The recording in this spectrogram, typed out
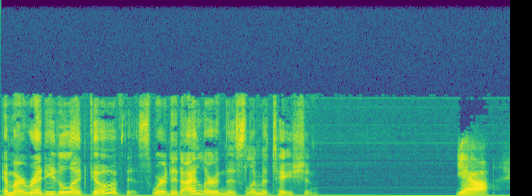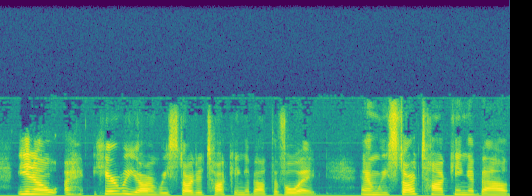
Am I ready to let go of this? Where did I learn this limitation? Yeah. You know, here we are, we started talking about the void, and we start talking about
